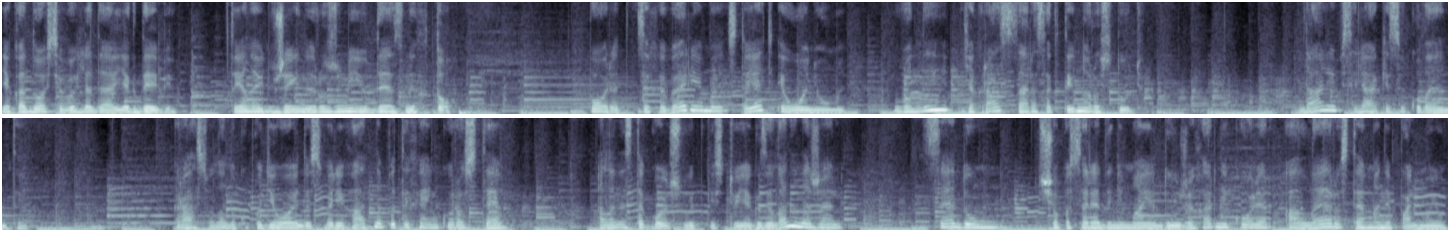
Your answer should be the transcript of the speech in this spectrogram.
яка досі виглядає як дебі. Та я навіть вже і не розумію, де з них хто. Поряд з ехеверіями стоять еоніуми. Вони якраз зараз активно ростуть. Далі всілякі сукуленти. Красула лукоподіоїдус варігатна потихеньку росте, але не з такою швидкістю, як зелена, на жаль. Седум, що посередині має дуже гарний колір, але росте в мене пальмою.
